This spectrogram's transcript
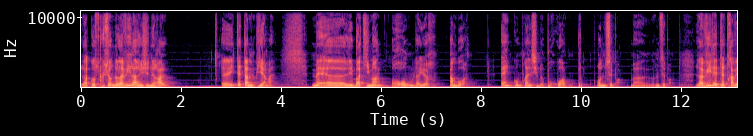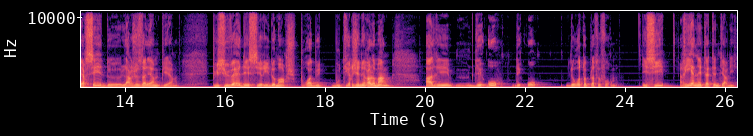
La construction de la ville, en général, était en pierre, mais euh, les bâtiments, ronds d'ailleurs, en bois. Incompréhensible. Pourquoi? On ne sait pas. Ben, on ne sait pas. La ville était traversée de larges allées en pierre puis suivaient des séries de marches pour aboutir généralement à des, hauts, des hauts, de hautes plateformes. Ici, rien n'était interdit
